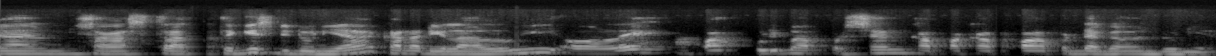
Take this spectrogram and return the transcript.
Dan sangat strategis di dunia karena dilalui oleh 45% kapal-kapal perdagangan dunia.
